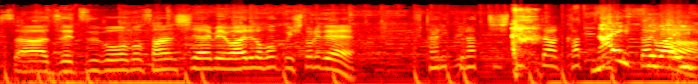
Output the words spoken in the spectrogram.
さあ絶望の3試合目ワイルドホーク1人で2人クラッチして いった。勝ってナイスは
